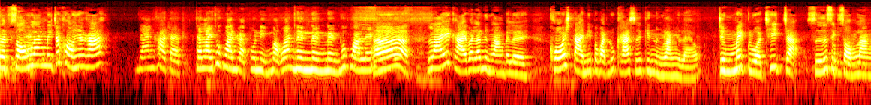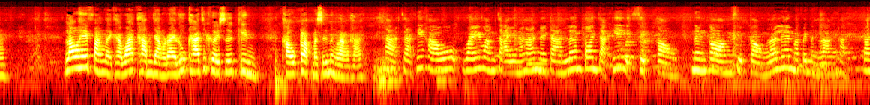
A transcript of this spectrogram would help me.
สิบสองลังมีเจ้าของยังคะ ยังค่ะ แต่จะไลฟ์ทุกวันแบบคุณหนิงบอกว่าหนึ่งหนึ่งหนึ่งทุกวันเลยเอค่ะอไลฟ์ขายวันละหนึ่งลังไปเลย โค้ชตายมีประวัติลูกค้าซื้อกินหนึ่งลังอยู่แล้ว จึงไม่กลัวที่จะซื้อ 12 ลัง เล่าให้ฟังหน่อยค่ะว่าทำอย่างไรลูกค้าที่เคยซื้อกิน เขากลับมาซื้อหนึ่งลังคะค่ะ จากที่เขาไว้วางใจนะคะ ในการเริ่มต้นจากที่ 10 กล่อง 1 กล่อง 10 กล่อง แล้วเลื่อนมาเป็น 1 ลังค่ะ การ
